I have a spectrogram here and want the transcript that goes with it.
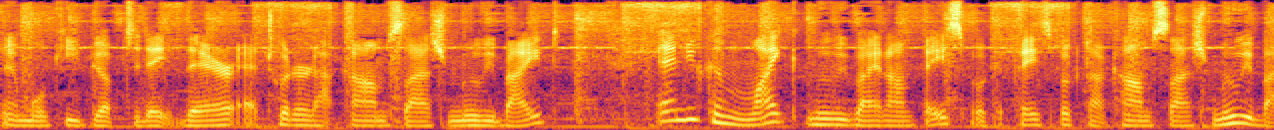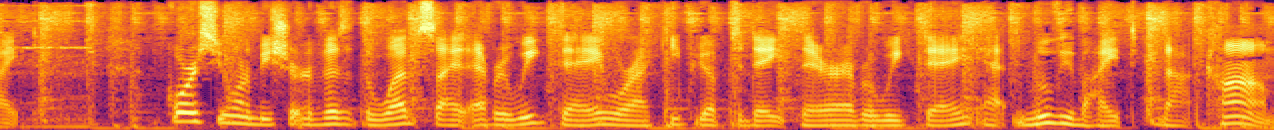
and we'll keep you up to date there at twitter.com slash MovieBite. And you can like MovieBite on Facebook at facebook.com slash MovieBite. Of course, you want to be sure to visit the website every weekday where I keep you up to date there every weekday at MovieBite.com.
